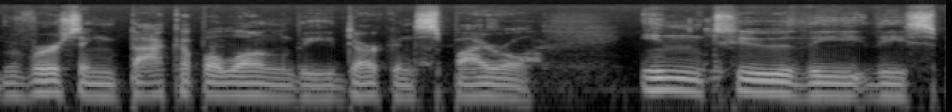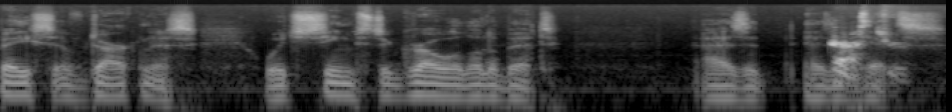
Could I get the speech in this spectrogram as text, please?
reversing back up along the darkened spiral into the the space of darkness, which seems to grow a little bit as it as it hits.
